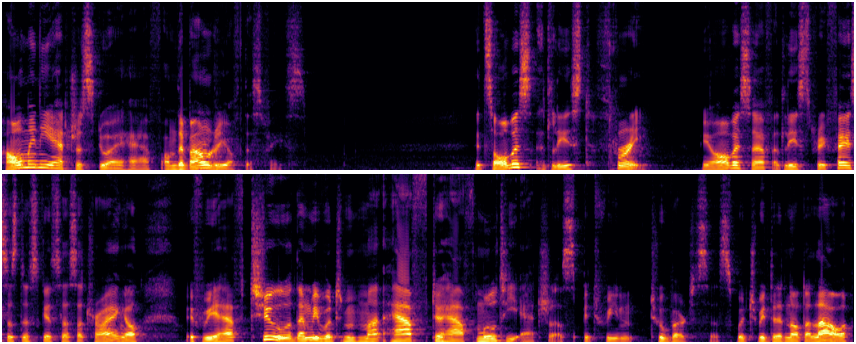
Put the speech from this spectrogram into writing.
how many edges do I have on the boundary of this face? It's always at least three. We always have at least three faces, this gives us a triangle. If we have two, then we would have to have multi-edges between two vertices, which we did not allow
